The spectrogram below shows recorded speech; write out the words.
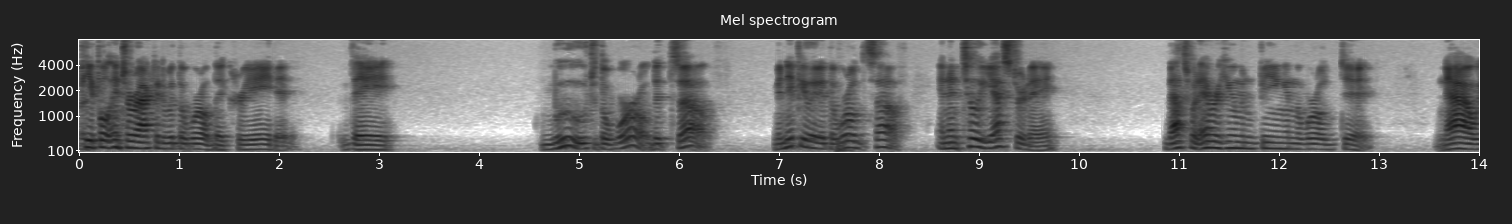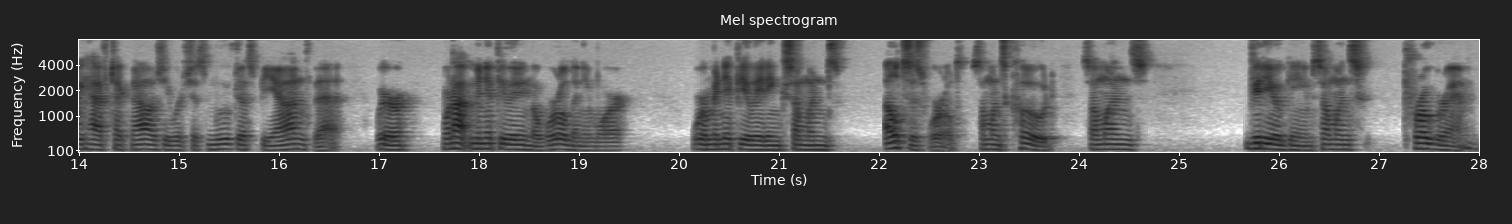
people interacted with the world they created. They moved the world itself, manipulated the world itself. And until yesterday, that's what every human being in the world did. Now we have technology which has moved us beyond that, where we're not manipulating the world anymore. We're manipulating someone's else's world, someone's code, someone's video game, someone's program.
